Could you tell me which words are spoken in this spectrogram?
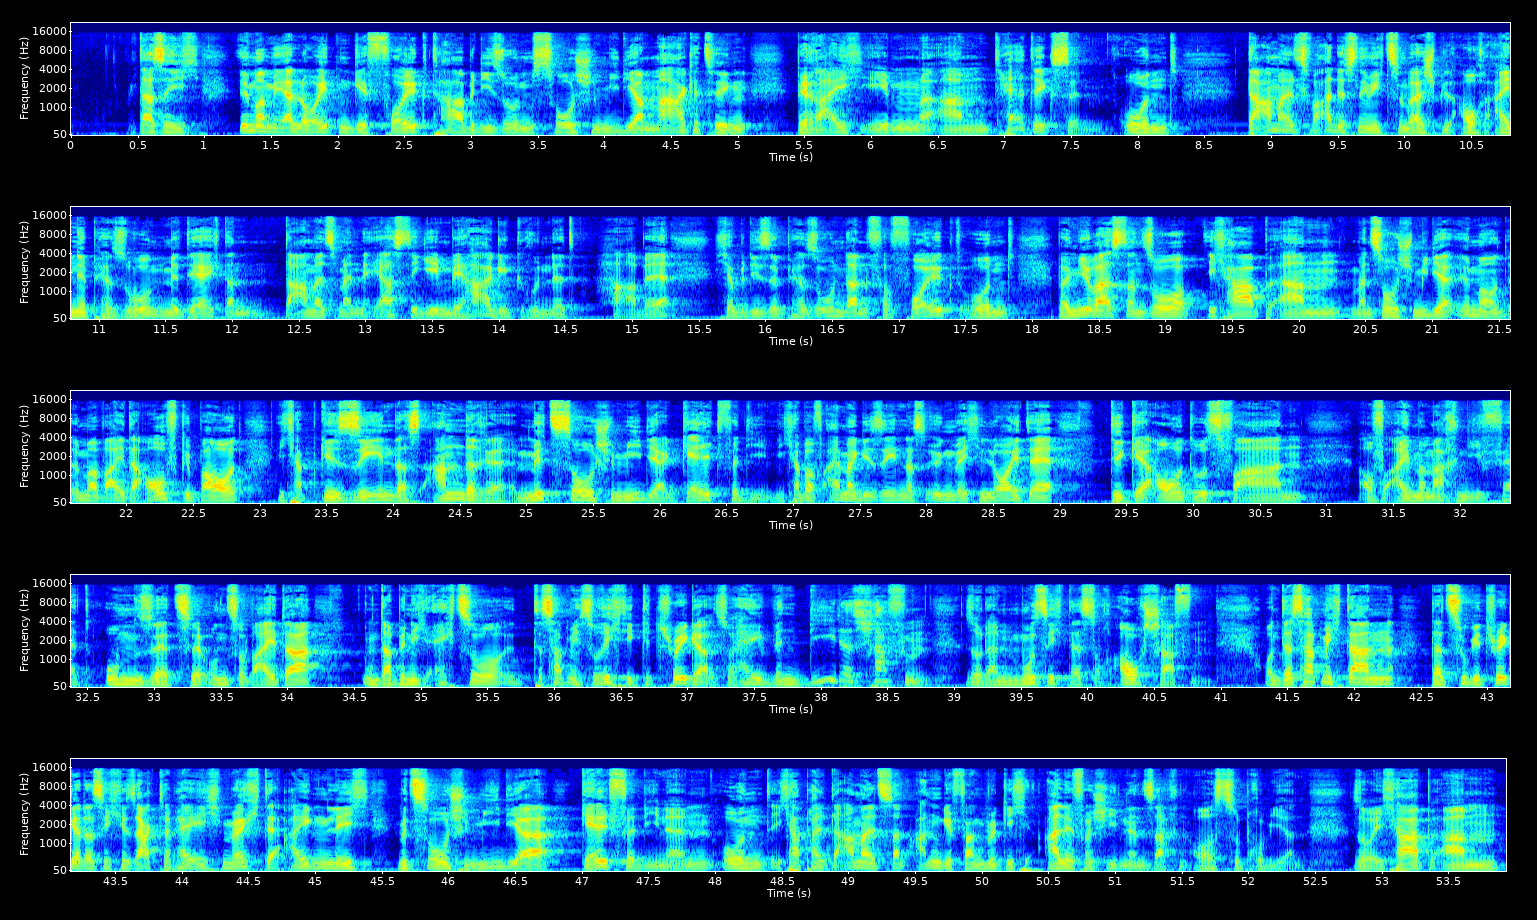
dass ich immer mehr Leuten gefolgt habe, die so im Social Media Marketing Bereich eben ähm, tätig sind. Und Damals war das nämlich zum Beispiel auch eine Person, mit der ich dann damals meine erste GmbH gegründet habe. Ich habe diese Person dann verfolgt und bei mir war es dann so, ich habe ähm, mein Social Media immer und immer weiter aufgebaut. Ich habe gesehen, dass andere mit Social Media Geld verdienen. Ich habe auf einmal gesehen, dass irgendwelche Leute dicke Autos fahren, auf einmal machen die fett Umsätze und so weiter. Und da bin ich echt so, das hat mich so richtig getriggert. So, hey, wenn die das schaffen, so, dann muss ich das doch auch schaffen. Und das hat mich dann dazu getriggert, dass ich gesagt habe, hey, ich möchte eigentlich mit Social Media Geld verdienen. Und ich habe halt damals dann angefangen, wirklich alle verschiedenen Sachen auszuprobieren. So, ich habe ähm,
